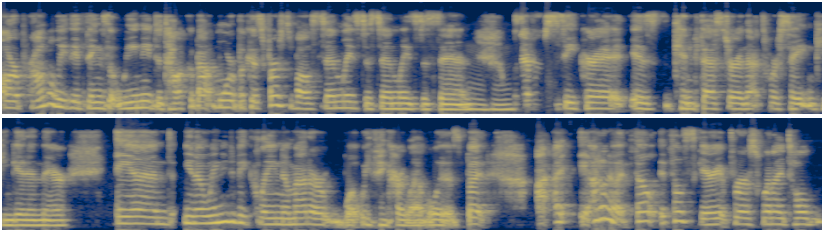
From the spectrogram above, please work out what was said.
are probably the things that we need to talk about more because first of all sin leads to sin leads to sin. Mm-hmm. whatever secret is confessor and that's where satan can get in there. And you know we need to be clean no matter what we think our level is. But i i, I don't know. It felt it felt scary at first when i told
